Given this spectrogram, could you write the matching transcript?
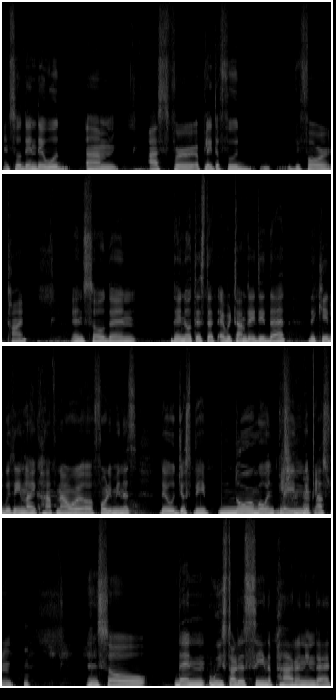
and so then they would um, ask for a plate of food before time, and so then they noticed that every time they did that, the kid within like half an hour or 40 minutes, they would just be normal and play in the classroom. And so then we started seeing the pattern in that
